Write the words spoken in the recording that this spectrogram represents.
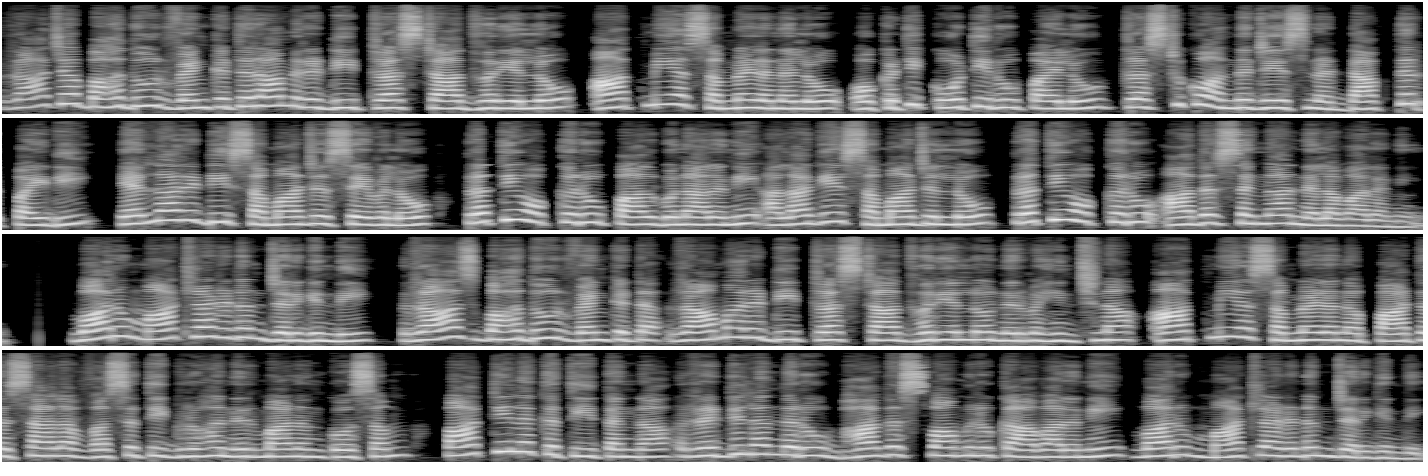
రాజా బహదూర్ వెంకటరామిరెడ్డి ట్రస్ట్ ఆధ్వర్యంలో ఆత్మీయ సమ్మేళనలో ఒకటి కోటి రూపాయలు ట్రస్టుకు అందజేసిన డాక్టర్ పైడి ఎల్లారెడ్డి సమాజ సేవలో ప్రతి ఒక్కరూ పాల్గొనాలని అలాగే సమాజంలో ప్రతి ఒక్కరూ ఆదర్శంగా నిలవాలని. వారు మాట్లాడడం జరిగింది. రాజ్ బహదూర్ వెంకట రామారెడ్డి ట్రస్ట్ ఆధ్వర్యంలో నిర్వహించిన ఆత్మీయ సమ్మేళన పాఠశాల వసతి గృహ నిర్మాణం కోసం పార్టీలకతీతంగా రెడ్డిలందరూ భాగస్వాములు కావాలని వారు మాట్లాడడం జరిగింది.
